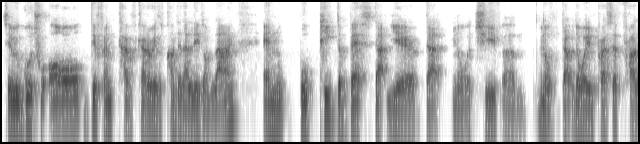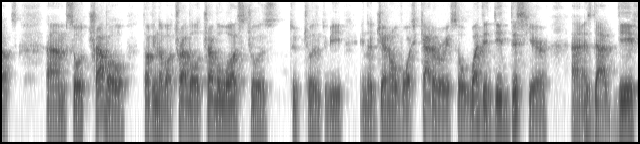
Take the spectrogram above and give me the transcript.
So we go through all different type of categories of content that lives online, and we'll pick the best that year that you know achieve um, you know that, that were impressive products. Um, so Trebble, talking about Trebble, Trebble was chose to, chosen to be in the general voice category. So what they did this year uh, is that they've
